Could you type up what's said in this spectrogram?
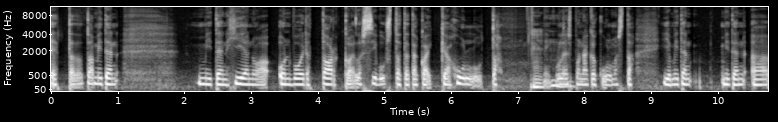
että tota, miten, miten hienoa on voida tarkkailla sivusta tätä kaikkea hulluutta Mm. niin kuin lesbon näkökulmasta ja miten, miten ää,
